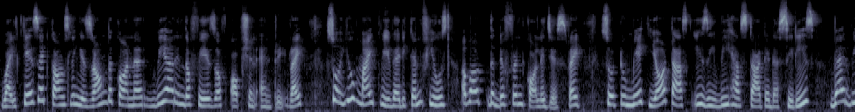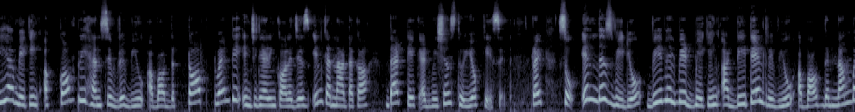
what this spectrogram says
While KCET counseling is round the corner, we are in the phase of option entry, right? So you might be very confused about the different colleges, right? So to make your task easy, we have started a series where we are making a comprehensive review about the top 20 engineering colleges in Karnataka that take admissions through your KCET right. So, in this video, we will be making a detailed review about the number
